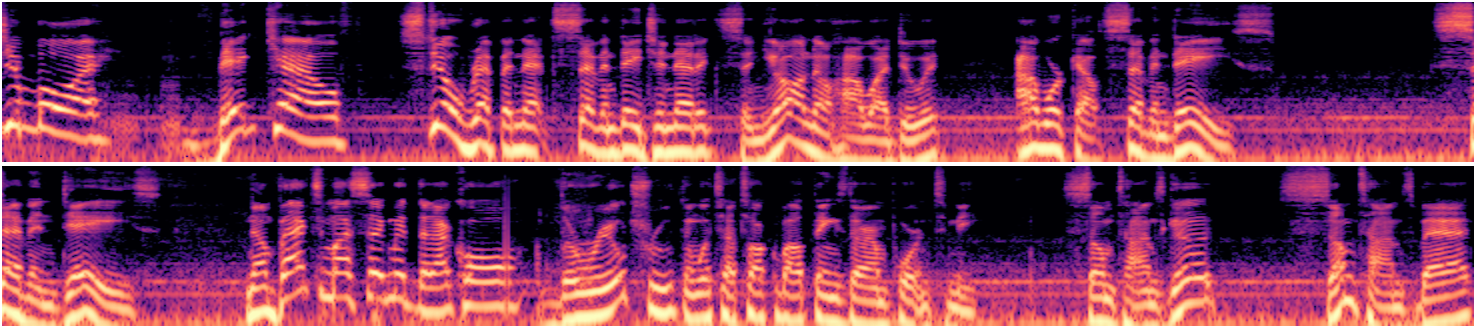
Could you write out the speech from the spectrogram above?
your boy, Big Kelv, still repping that seven day genetics, and y'all know how I do it. I work out seven days. Seven days. Now back to my segment that I call The Real Truth, in which I talk about things that are important to me. Sometimes good, sometimes bad,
